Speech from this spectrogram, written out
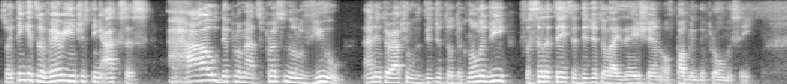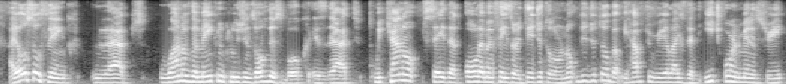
So I think it's a very interesting axis how diplomats' personal view and interaction with digital technology facilitates the digitalization of public diplomacy. I also think that one of the main conclusions of this book is that we cannot say that all MFAs are digital or not digital, but we have to realize that each foreign ministry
